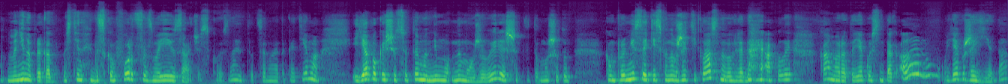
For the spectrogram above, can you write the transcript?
От Мені, наприклад, постійний дискомфорт це з моєю зачіскою. Знаєте, це моя така тема. І я поки що цю тему не можу вирішити, тому що тут компроміси якісь воно в житті класно виглядає, а коли камера, то якось не так. Але ну, як вже є. Да?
